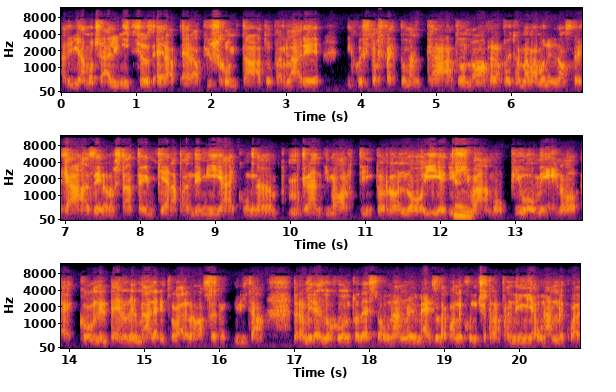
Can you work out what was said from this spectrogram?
arriviamo, cioè all'inizio era, era più scontato parlare di questo affetto mancato, no? però poi tornavamo nelle nostre case, nonostante in piena pandemia e con uh, grandi morti intorno a noi, e mm. riuscivamo mm. più o meno, ecco, nel bene o nel male, a ritrovare la nostra tranquillità. Però mi rendo conto adesso, a un anno e mezzo da quando è cominciata la pandemia, un anno e, qua-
